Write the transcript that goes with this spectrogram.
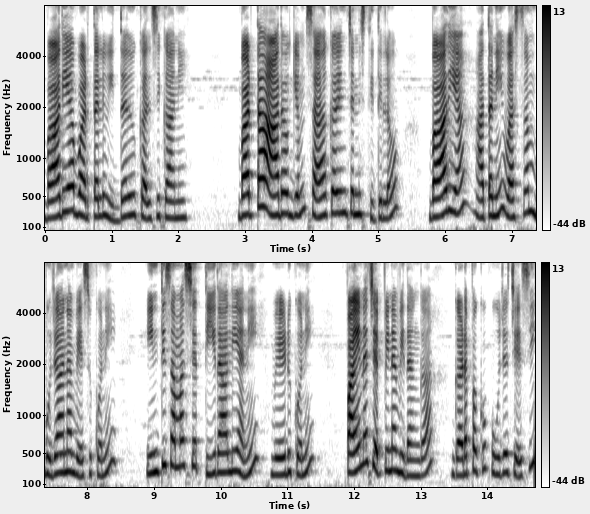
భార్యాభర్తలు ఇద్దరూ కలిసి కానీ భర్త ఆరోగ్యం సహకరించని స్థితిలో భార్య అతని వస్త్రం భుజాన వేసుకొని ఇంటి సమస్య తీరాలి అని వేడుకొని పైన చెప్పిన విధంగా గడపకు పూజ చేసి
